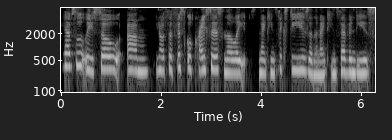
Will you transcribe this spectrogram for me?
Yeah, absolutely. So, um, you know, with the fiscal crisis in the late 1960s and the 1970s,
